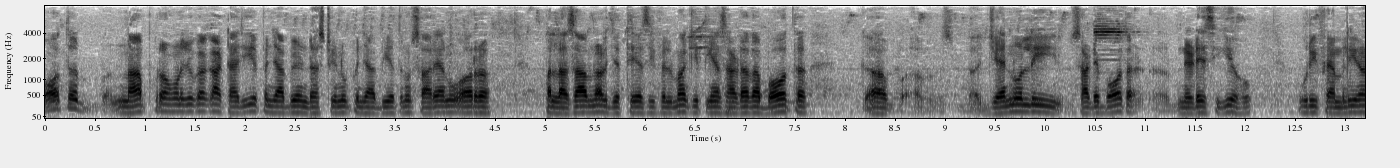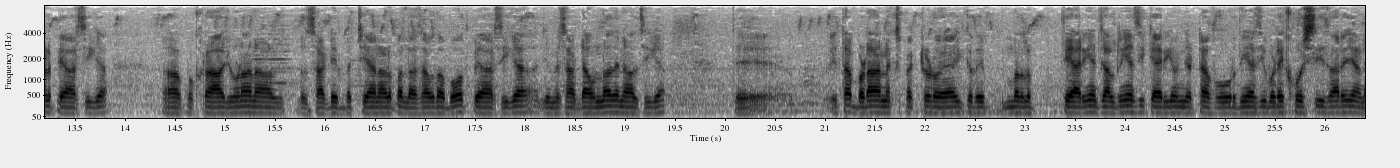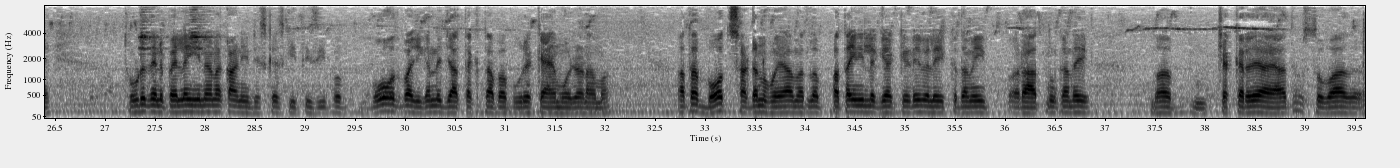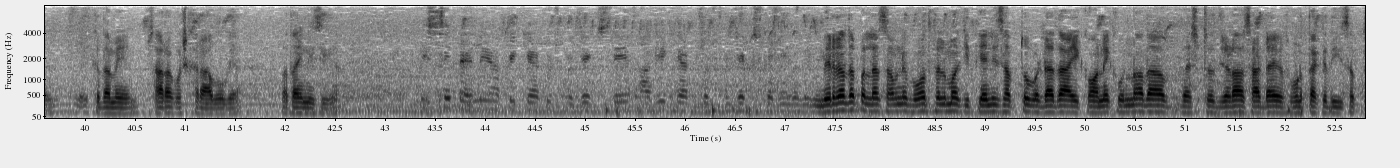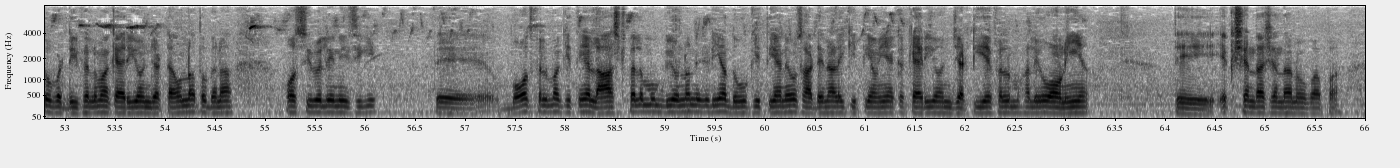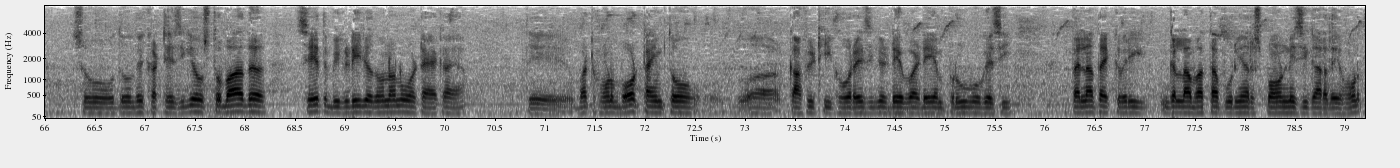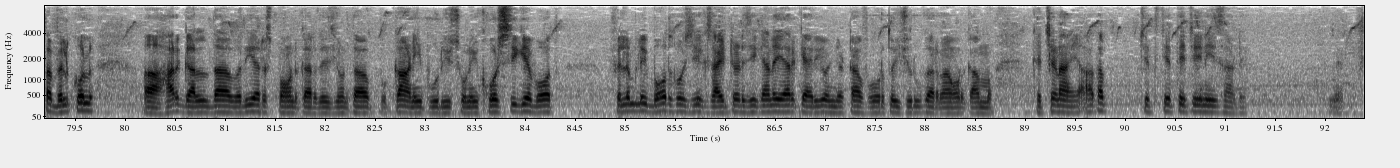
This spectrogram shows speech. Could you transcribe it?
ਬਹੁਤ ਨਾ ਪੂਰਾ ਹੋਣ ਜੋਗਾ ਘਾਟਾ ਜੀ, ਇਹ ਪੰਜਾਬੀ ਇੰਡਸਟਰੀ ਨੂੰ, ਪੰਜਾਬੀਅਤ ਨੂੰ ਸਾਰਿਆਂ ਨੂੰ ਔਰ ਭੱਲਾ ਸਾਹਿਬ ਨਾਲ ਜਿੱਥੇ ਅਸੀਂ ਫਿਲਮਾਂ ਕੀਤੀਆਂ, ਸਾਡਾ ਤਾਂ ਬਹੁਤ ਜੈਨੂਅਲੀ ਸਾਡੇ ਬਹੁਤ ਨੇੜੇ ਸੀਗੇ ਉਹ, ਪੂਰੀ ਫੈਮਿਲੀ ਨਾਲ ਪਿਆਰ ਸੀਗਾ। ਪੁਖਰਾਜ ਉਹਨਾਂ ਨਾਲ, ਸਾਡੇ ਬੱਚਿਆਂ ਨਾਲ, ਭੱਲਾ ਸਾਹਿਬ ਦਾ ਬਹੁਤ ਪਿਆਰ ਸੀਗਾ, ਜਿਵੇਂ ਸਾਡਾ ਉਹਨਾਂ ਦੇ ਨਾਲ ਸੀਗਾ। ਤੇ ਇਹ ਤਾਂ ਬੜਾ ਅਨਐਕਸਪੈਕਟਡ ਹੋਇਆ ਕਦੇ ਮਤਲਬ ਤਿਆਰੀਆਂ ਚੱਲ ਰਹੀਆਂ ਸੀ ਕੈਰੀ ਔਨ ਜੱਟਾ 4 ਦੀਆਂ ਸੀ, ਬੜੇ ਖੁਸ਼ ਸੀ ਸਾਰੇ ਜਾਣੇ। ਥੋੜੇ ਦਿਨ ਪਹਿਲਾਂ ਹੀ ਇਹਨਾਂ ਨਾਲ ਕਹਾਣੀ ਡਿਸਕਸ ਕੀਤੀ ਸੀ ਪਰ ਬਹੁਤ ਭਾਜੀ ਕਹਿੰਦੇ ਜਦ ਤੱਕ ਤਾਂ ਆਪਾਂ ਪੂਰੇ ਕਾਇਮ ਹੋ ਜਾਣਾ ਵਾ ਆ ਤਾਂ ਬਹੁਤ ਸਡਨ ਹੋਇਆ ਮਤਲਬ ਪਤਾ ਹੀ ਨਹੀਂ ਲੱਗਿਆ ਕਿਹੜੇ ਵੇਲੇ ਇੱਕਦਮ ਹੀ ਰਾਤ ਨੂੰ ਕਹਿੰਦੇ ਬ- ਚੱਕਰ ਜਿਹਾ ਆਇਆ ਤੇ ਉਸ ਤੋਂ ਬਾਅਦ ਇੱਕਦਮ ਹੀ ਸਾਰਾ ਕੁਝ ਖਰਾਬ ਹੋ ਗਿਆ ਪਤਾ ਹੀ ਨਹੀਂ ਸੀਗਾ इससे पहले आपके क्या कुछ प्रोजेक्ट्स थे आगे क्या कुछ प्रोजेक्ट्स करने वाले थे? ਮੇਰੇ ਨਾਲ ਤਾਂ ਭੱਲਾ ਸਾਹਿਬ ਨੇ ਬਹੁਤ ਫਿਲਮਾਂ ਕੀਤੀਆਂ ਜੀ ਸਭ ਤੋਂ ਵੱਡਾ ਤਾਂ ਆਈਕੋਨਿਕ ਉਹਨਾਂ ਦਾ ਬੈਸਟ ਜਿਹੜਾ ਸਾਡਾ ਹੁਣ ਤੱਕ ਦੀ ਸਭ ਤੋਂ ਵੱਡੀ ਫਿਲਮਾਂ ਕੈਰੀ ਔਨ ਜੱਟਾ ਉਹਨਾਂ ਤੋਂ ਬਿਨਾ ਪੋਸੀਬਲ ਹੀ ਨਹੀਂ ਸੀਗੀ ਤੇ ਬਹੁਤ ਫਿਲਮਾਂ ਕੀਤੀਆਂ। ਲਾਸਟ ਫਿਲਮ ਵੀ ਉਹਨਾਂ ਨੇ ਜਿਹੜੀਆਂ ਦੋ ਕੀਤੀਆਂ ਨੇ, ਉਹ ਸਾਡੇ ਨਾਲ ਹੀ ਕੀਤੀਆਂ ਹੋਈਆਂ। ਇੱਕ ਕੈਰੀ ਔਨ ਜੱਟੀਏ ਫਿਲਮ ਹਲੇ ਉਹ ਆਉਣੀ ਆ ਤੇ ਇੱਕ ਸ਼ਿੰਦਾ ਸ਼ਿੰਦਾ ਨੋ ਪਾਪਾ। ਸੋ ਉਦੋਂ ਦੇ ਇਕੱਠੇ ਸੀਗੇ। ਉਸ ਤੋਂ ਬਾਅਦ ਸਿਹਤ ਵਿਗੜੀ ਜਦੋਂ ਉਹਨਾਂ ਨੂੰ ਅਟੈਕ ਆਇਆ। ਤੇ ਬਟ ਹੁਣ ਬਹੁਤ ਟਾਈਮ ਤੋਂ ਕਾਫੀ ਠੀਕ ਹੋ ਰਹੇ ਸੀਗੇ। ਡੇ ਬਾਏ ਡੇ ਇੰਪਰੂਵ ਹੋ ਗਏ ਸੀ। ਪਹਿਲਾਂ ਤਾਂ ਇੱਕ ਵਾਰੀ ਗੱਲਾਂ ਬਾਤਾਂ ਪੂਰੀਆਂ ਰਿਸਪੌਂਡ ਨਹੀਂ ਸੀ ਕਰਦੇ। ਹੁਣ ਤਾਂ ਬਿਲਕੁਲ ਹਰ ਗੱਲ ਦਾ ਵਧੀਆ ਰਿਸਪੌਂਡ ਕਰਦੇ ਸੀ। ਹੁਣ ਤਾਂ ਕਹਾਣੀ ਪੂਰੀ ਸੁਣੀ। ਖੁਸ਼ ਸੀਗੇ ਬਹੁਤ। ਫਿਲਮ ਲਈ ਬਹੁਤ ਖੁਸ਼ ਸੀ ਐਕਸਾਈਟਡ ਸੀ, ਕਹਿੰਦੇ ਯਾਰ ਕੈਰੀ ਔਨ ਜੱਟਾ 4 ਤੋਂ ਹੀ ਸ਼ੁਰੂ ਕਰਨਾ ਹੁਣ ਕੰਮ, ਖਿੱਚਣਾ ਆ ਆਹ ਤਾਂ ਚਿੱਤ ਚੇਤੇ ਚ ਹੀ ਨਹੀਂ ਸਾਡੇ।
